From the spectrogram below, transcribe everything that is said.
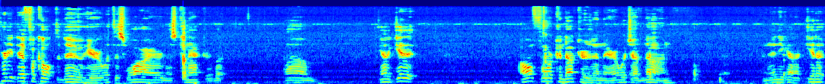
pretty difficult to do here with this wire and this connector, but um, got to get it all four conductors in there, which I've done. And then you got to get it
